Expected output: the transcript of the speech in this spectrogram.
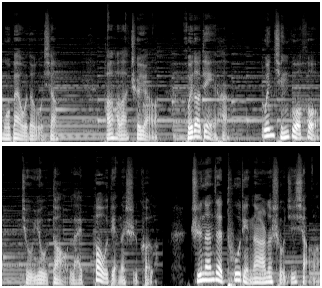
膜拜我的偶像。好了好了，扯远了，回到电影哈。温情过后，就又到来爆点的时刻了。直男在秃顶那儿的手机响了，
